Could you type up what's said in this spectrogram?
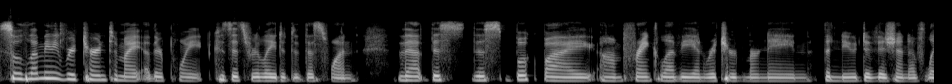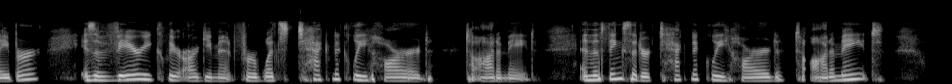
So let me return to my other point because it's related to this one. That this this book by um, Frank Levy and Richard Murnane, The New Division of Labor, is a very clear argument for what's technically hard to automate. And the things that are technically hard to automate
